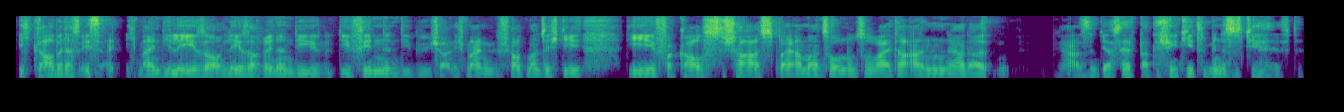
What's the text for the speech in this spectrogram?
ich glaube, das ist, ich meine, die Leser und Leserinnen, die, die finden die Bücher. Und ich meine, schaut man sich die, die Verkaufscharts bei Amazon und so weiter an, ja, da ja, sind ja Self-Publishing-Titel mindestens die Hälfte.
